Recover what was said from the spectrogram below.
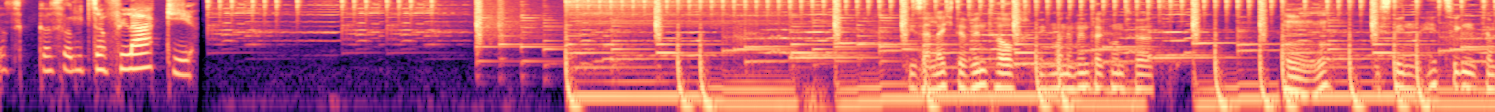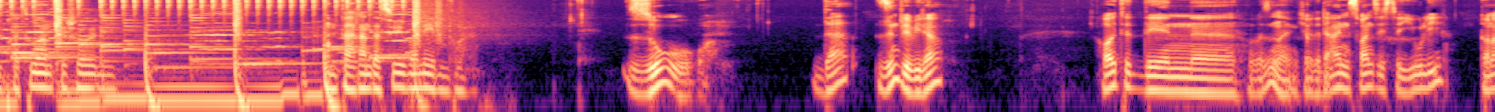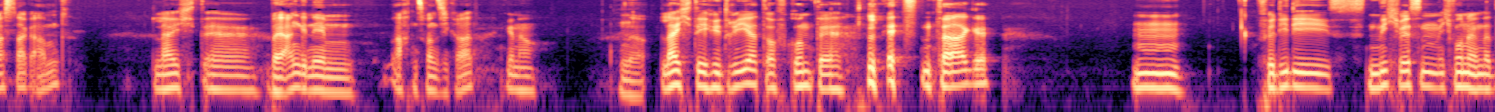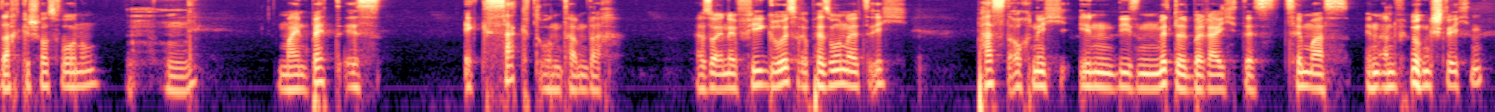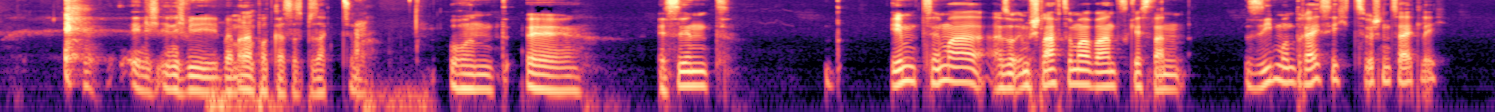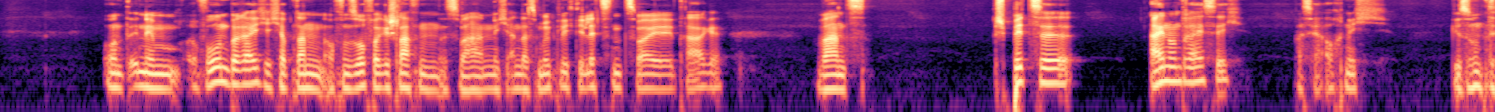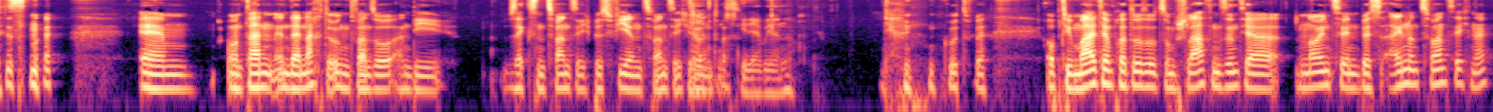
Das gesunde Flaki. Dieser leichte Windhauch, den man im Hintergrund hört, Mhm. ist den hitzigen Temperaturen zu schulden. Und daran, dass wir überleben wollen. So, da sind wir wieder. Heute den, äh, was ist denn eigentlich heute? Der 21. Juli, Donnerstagabend, Leicht, äh, bei angenehmen 28 Grad. genau. Ja. Leicht dehydriert aufgrund der letzten Tage. Hm. Für die, die es nicht wissen, ich wohne in einer Dachgeschosswohnung. Mhm. Mein Bett ist exakt unterm Dach. Also eine viel größere Person als ich passt auch nicht in diesen Mittelbereich des Zimmers, in Anführungsstrichen. Ähnlich, ähnlich wie beim anderen Podcast, das besagte Zimmer. Und äh, es sind im Zimmer, also im Schlafzimmer waren es gestern 37 zwischenzeitlich. Und in dem Wohnbereich, ich habe dann auf dem Sofa geschlafen, es war nicht anders möglich, die letzten zwei Tage, waren es Spitze 31, was ja auch nicht gesund ist. Ne? Ähm, und dann in der Nacht irgendwann so an die 26 bis 24 Ja, irgendwas. das geht ja wieder, ne? Gut, wir- Optimaltemperatur so zum Schlafen sind ja 19 bis 21, ne?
